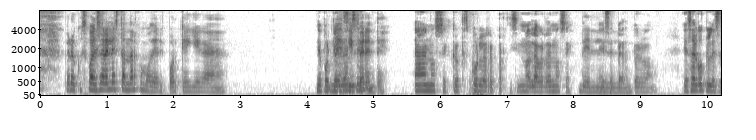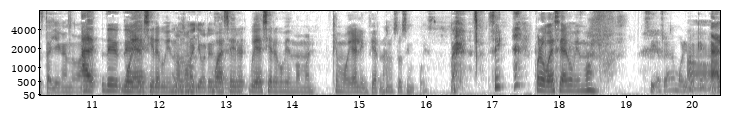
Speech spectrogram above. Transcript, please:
Pero, pues, ¿cuál será el estándar como del por qué llega ¿De por qué es diferente? Ah, no sé, creo que es por la repartición, no, la verdad no sé Del... ese pedo, pero es algo que les está llegando a, Ah, de- de- voy a decir algo bien a los mamón. mayores voy, a hacer- voy a decir algo bien mamón. Que me voy al a infierno. nuestros impuestos. Sí, pero voy a decir algo bien mamón. Sí, ya se van a morir, ¿por qué? Ah,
